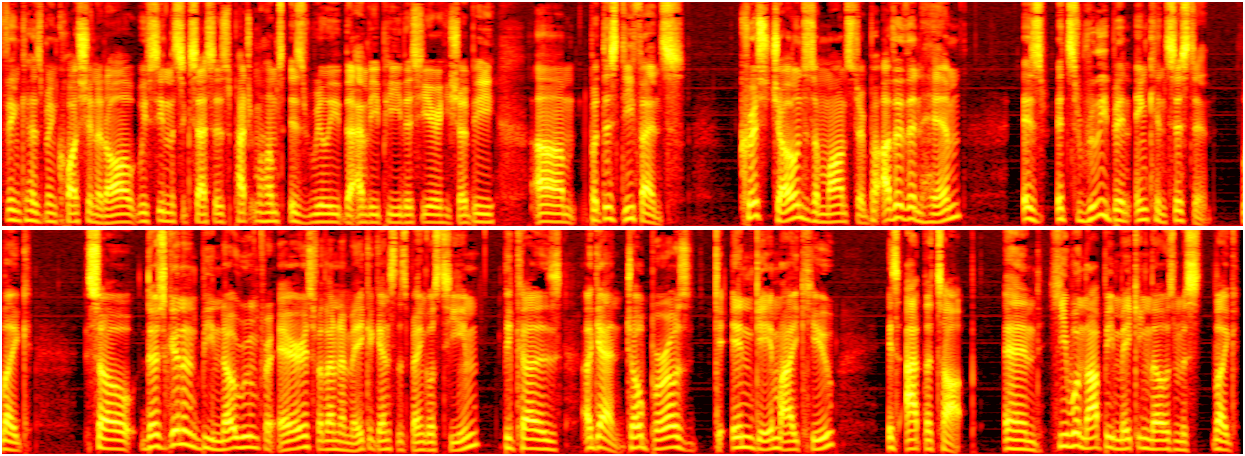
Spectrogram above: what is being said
think has been questioned at all. We've seen the successes. Patrick Mahomes is really the MVP this year. He should be. Um, but this defense, Chris Jones is a monster. But other than him, is it's really been inconsistent. Like, so there's gonna be no room for errors for them to make against this Bengals team because again, Joe Burrow's in game IQ is at the top, and he will not be making those mis- like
